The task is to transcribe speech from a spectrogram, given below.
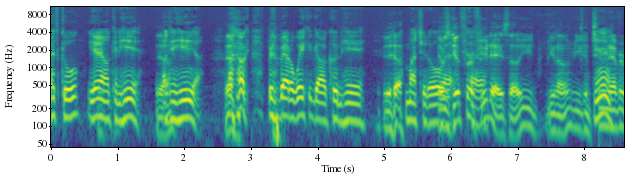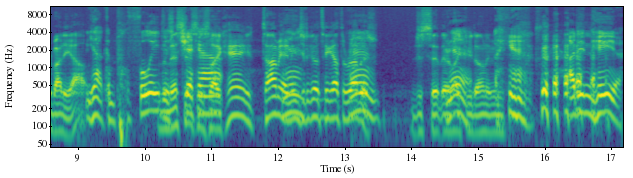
That's cool. Yeah, I can hear. Yeah. I can hear you. Yeah. About a week ago, I couldn't hear Yeah. much at all. It was good for a uh, few days, though. You you know, you could tune Yeah. everybody out. Yeah, I can p- fully The just mistress check is out. like, hey, Tommy, I need you to go take out the rubbish. Just sit there Yeah. like you don't even. yeah, I didn't hear you.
